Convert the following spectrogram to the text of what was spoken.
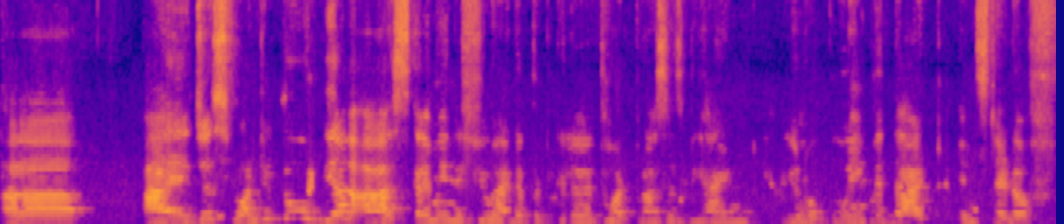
Uh, I just wanted to yeah ask. I mean, if you had a particular thought process behind you know going with that instead of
